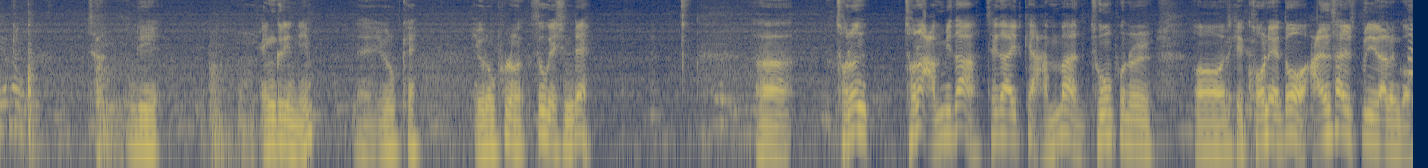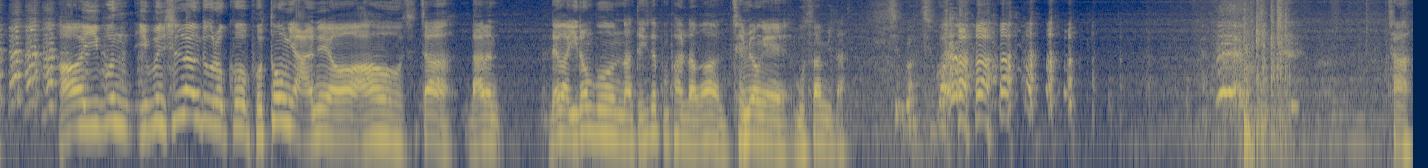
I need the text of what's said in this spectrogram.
해봐야지. 자, 우리 음, 앵그리님, 네, 요렇게 요런 폰을 쓰고 계신데, 아, 저는 저는 압니다. 제가 이렇게 암만 좋은 폰을 어, 이렇게 권해도 안살 뿐이라는 거. 아, 이분 이분 신랑도 그렇고 보통이 아니에요. 아우, 진짜 나는 내가 이런 분한테 휴대폰 팔다가 제명에 못 삽니다. 죽어 죽어. 자,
